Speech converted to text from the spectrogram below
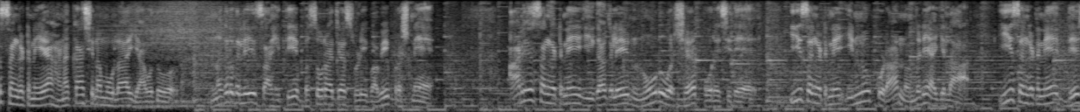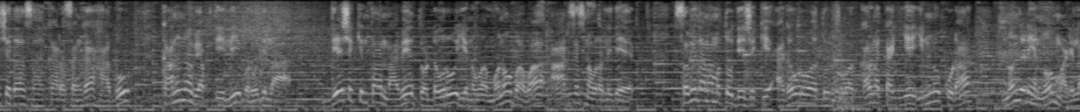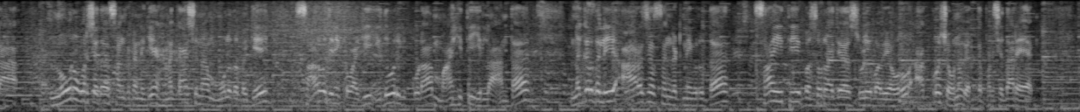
ಸಂಘಟನೆಯ ಹಣಕಾಸಿನ ಮೂಲ ಯಾವುದು? ನಗರದಲ್ಲಿ ಸಾಹಿತಿ ಬಸವರಾಜ ಸುಳಿಬಾವಿ ಪ್ರಶ್ನೆ. ಆರ್ಯ ಸಂಘಟನೆ ಈಗಾಗಲೇ ನೂರು ವರ್ಷ ಪೂರೈಸಿದೆ. ಈ ಸಂಘಟನೆ ಇನ್ನೂ ಕೂಡ ನೋಂದಣಿಯಾಗಿಲ್ಲ. ಈ ಸಂಘಟನೆ ದೇಶದ ಸಹಕಾರ ಸಂಘ ಹಾಗೂ ಕಾನೂನು ವ್ಯಾಪ್ತಿಯಲ್ಲಿ ಬರುವುದಿಲ್ಲ. ದೇಶಕ್ಕಿಂತ ನಾವೇ ದೊಡ್ಡವರು ಎನ್ನುವ ಮನೋಭಾವ ಆರ್ಎಸ್ಎಸ್ನವರಲ್ಲಿದೆ. ಎಸ್ ಎಸ್ನವರಲ್ಲಿದೆ ಸಂವಿಧಾನ ಮತ್ತು ದೇಶಕ್ಕೆ ಅಗೌರವ ತೋರಿಸುವ ಕಾರಣಕ್ಕಾಗಿಯೇ ಇನ್ನೂ ಕೂಡ ನೋಂದಣಿಯನ್ನು ಮಾಡಿಲ್ಲ. ನೂರು ವರ್ಷದ ಸಂಘಟನೆಗೆ ಹಣಕಾಸಿನ ಮೂಲದ ಬಗ್ಗೆ ಸಾರ್ವಜನಿಕವಾಗಿ ಇದುವರೆಗೂ ಕೂಡ ಮಾಹಿತಿ ಇಲ್ಲ ಅಂತ ನಗರದಲ್ಲಿ ಆರ್ ಎಸ್ ಎಸ್ ಸಂಘಟನೆ ವಿರುದ್ಧ ಸಾಹಿತಿ ಬಸವರಾಜ ಸುಳಿಬಾವಿ ಅವರು ಆಕ್ರೋಶವನ್ನು ವ್ಯಕ್ತಪಡಿಸಿದ್ದಾರೆ.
